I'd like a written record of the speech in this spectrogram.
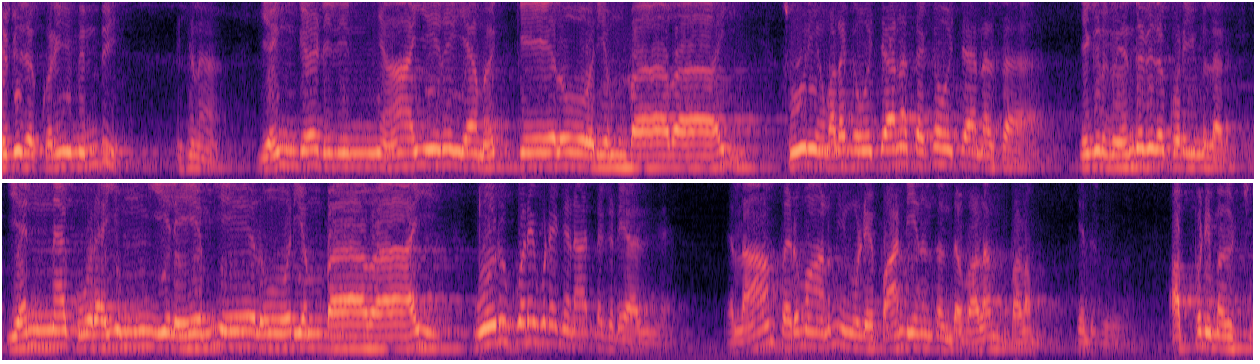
எவ்வித குறையுமின்றி என்ன, எங்கடிலின் ஞாயிறு எமக்கேலோர் எம்பாவாய் சூரியன் வடக்க வச்சானா தெக்க வச்சானா சார்? எங்களுக்கு எந்தவித குறையும் இல்ல. என்ன குறையும் இளையம் ஏலோர் எம்பாவாய். ஒரு குறை கூட எங்க நாட்டில் கிடையாதுங்க. எல்லாம் பெருமானும் எங்களுடைய பாண்டியனும் தந்த வளம் பலம் என்று சொல்லுவாங்க. அப்படி மகிழ்ச்சி.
